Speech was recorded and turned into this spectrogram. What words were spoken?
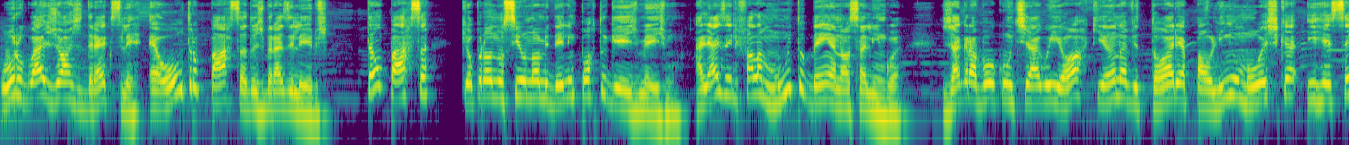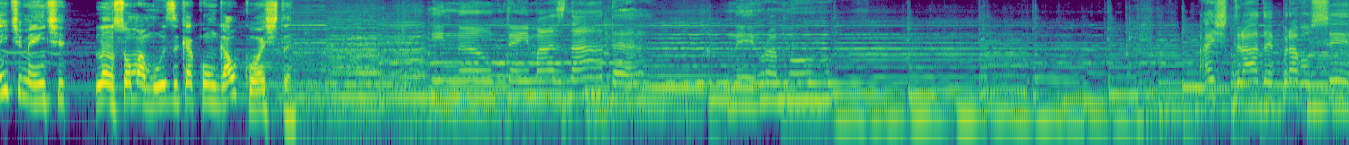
O uruguai Jorge Drexler é outro parça dos brasileiros. Tão parça que eu pronuncio o nome dele em português mesmo. Aliás, ele fala muito bem a nossa língua. Já gravou com o Thiago York, Ana Vitória, Paulinho Mosca e recentemente lançou uma música com Gal Costa. E não tem mais nada, negro amor. A estrada é para você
